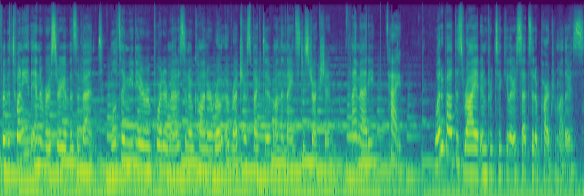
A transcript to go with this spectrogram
For the 20th anniversary of this event, multimedia reporter Madison O'Connor wrote a retrospective on the night's destruction. Hi, Maddie. Hi. What about this riot in particular sets it apart from others?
